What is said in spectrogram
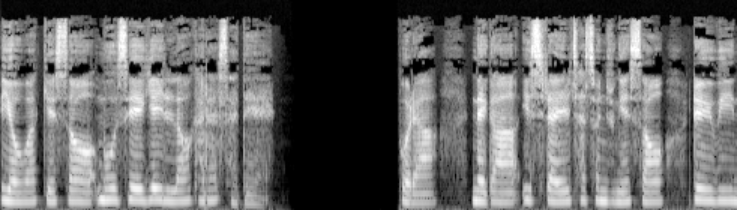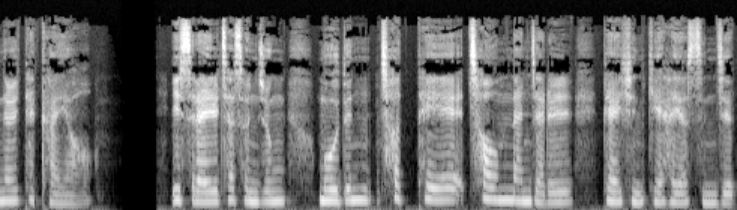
여호와께서 모세에게 일러 가라사대 보라 내가 이스라엘 자손 중에서 레위인을 택하여. 이스라엘 자손 중 모든 첫 해의 처음 난 자를 대신케 하였은즉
